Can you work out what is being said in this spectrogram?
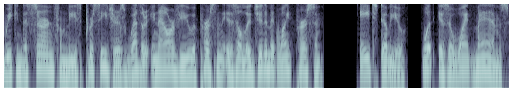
We can discern from these procedures whether in our view a person is a legitimate white person. HW, what is a white man's,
